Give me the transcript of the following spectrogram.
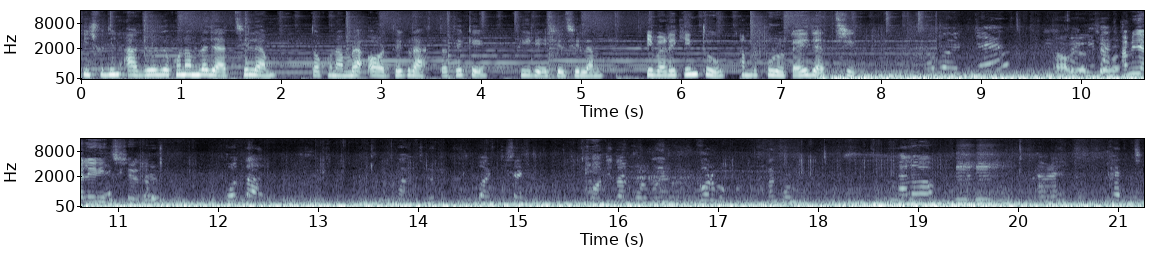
কিছুদিন আগেও যখন আমরা যাচ্ছিলাম তখন আমরা অর্ধেক রাস্তা থেকে ফিরে এসেছিলাম। এবারে কিন্তু আমরা পুরোটাই যাচ্ছি। আমি জ্বালিয়ে নিচ্ছি হ্যালো আমরা খাচ্ছি।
